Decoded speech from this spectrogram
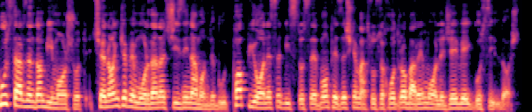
هوس در زندان بیمار شد چنان که به مردنش چیزی نمانده بود. پاپ یوانس 23 پزشک مخصوص خود را برای معالجه وی گسیل داشت.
